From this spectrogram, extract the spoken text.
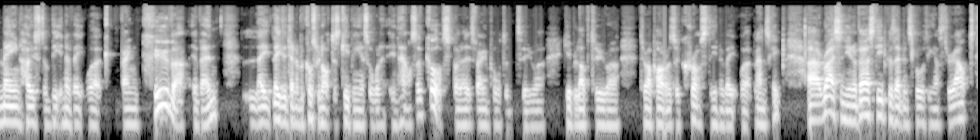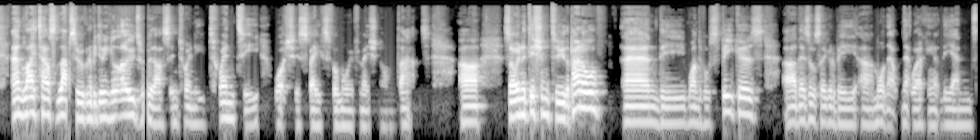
main host of the Innovate Work Vancouver event. Ladies and gentlemen, of course, we're not just keeping this all in house, of course, but it's very important to uh, give love to uh, to our partners across the Innovate Work landscape. Uh, Ryerson University, because they've been supporting us throughout, and Lighthouse Labs, who are going to be doing loads with us in 2020. Watch this space for more information on that. Uh, so, in addition to the panel, and the wonderful speakers. Uh, there's also going to be uh, more net- networking at the end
